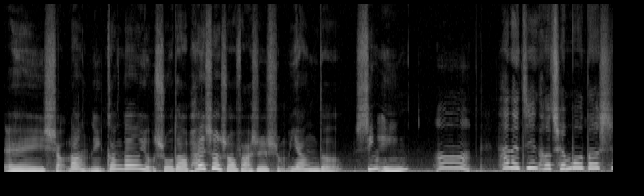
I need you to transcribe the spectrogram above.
诶，小浪，你刚刚有说到拍摄手法是什么样的？新颖？嗯，它的镜头全部都是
